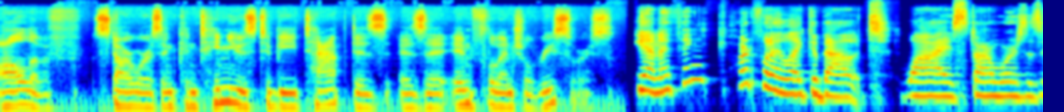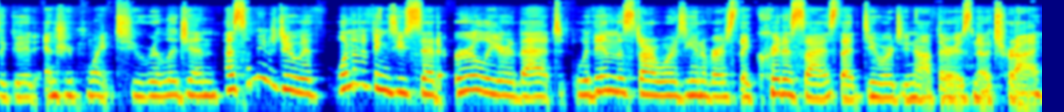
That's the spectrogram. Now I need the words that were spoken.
all of Star Wars and continues to be tapped as as an influential resource. Yeah, and I think part of what I like about why Star Wars is a good entry point to religion has something to do with one of the things you said earlier that within the Star Wars universe they criticize that do or do not there is no try.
